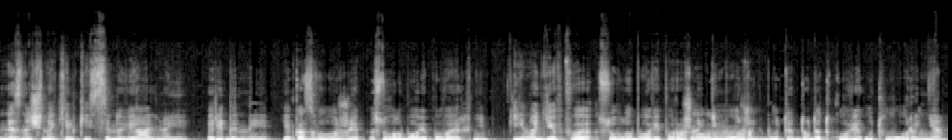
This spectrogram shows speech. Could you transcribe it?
незначна кількість синовіальної рідини, яка зволожує суглобові поверхні. Іноді в суглобовій порожнині можуть бути додаткові утворення,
